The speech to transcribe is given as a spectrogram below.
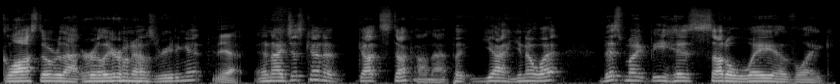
glossed over that earlier when I was reading it, Yeah. and I just kind of got stuck on that. But yeah, you know what? This might be his subtle way of like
